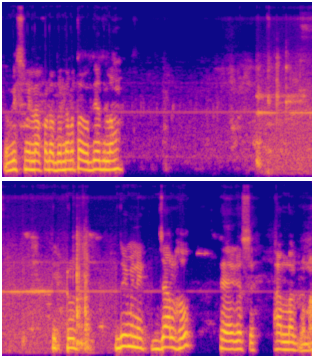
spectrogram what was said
তো বিসমিল্লাহ কটা ধন্যবাদ দিয়ে দিলাম। একটু দুই মিনিট জাল হোক, হয়ে গেছে, আর লাগবো না।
